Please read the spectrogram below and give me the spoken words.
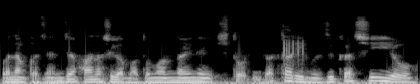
まなんか全然話がまとまんないね。一人語り難しいよ。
